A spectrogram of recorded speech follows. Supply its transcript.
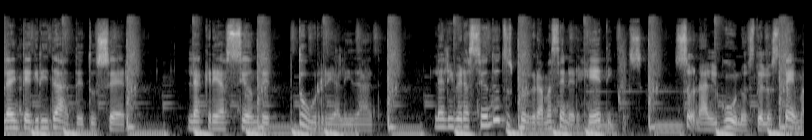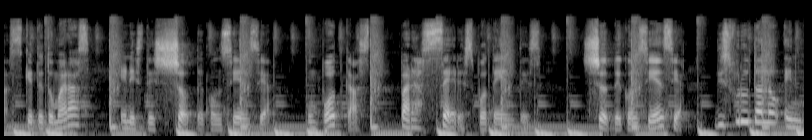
la integridad de tu ser, la creación de tu realidad, la liberación de tus programas energéticos son algunos de los temas que te tomarás en este Shot de Conciencia, un podcast para seres potentes. Shot de Conciencia, disfrútalo en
